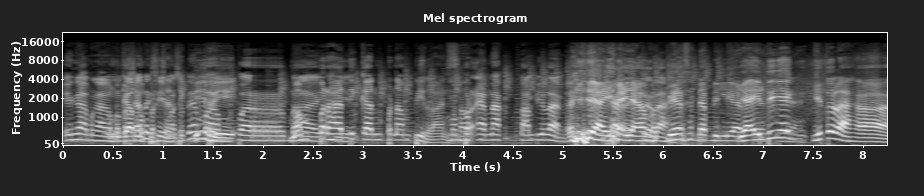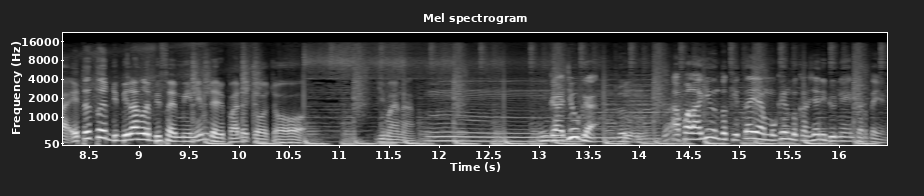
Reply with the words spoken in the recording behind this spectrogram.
Eh, enggak, enggak, Enggak mempercantik sih, mempercantik maksudnya diri. memperbaiki. memperhatikan penampilan. memperenak tampilan. Iya, iya, iya. Biar sedap dilihat ya intinya Iya. gitulah. Itu tuh dibilang lebih feminim daripada cowok-cowok. Gimana? Hmm, Enggak juga. Apalagi untuk kita yang mungkin bekerja di dunia entertain.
